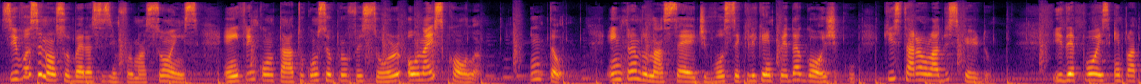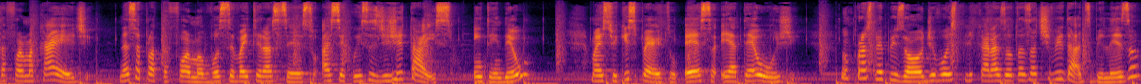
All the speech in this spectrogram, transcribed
Se você não souber essas informações, entre em contato com seu professor ou na escola. Então, entrando na sede, você clica em Pedagógico, que está ao lado esquerdo, e depois em Plataforma CAED. Nessa plataforma você vai ter acesso às sequências digitais, entendeu? Mas fique esperto, essa é até hoje. No próximo episódio eu vou explicar as outras atividades, beleza?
